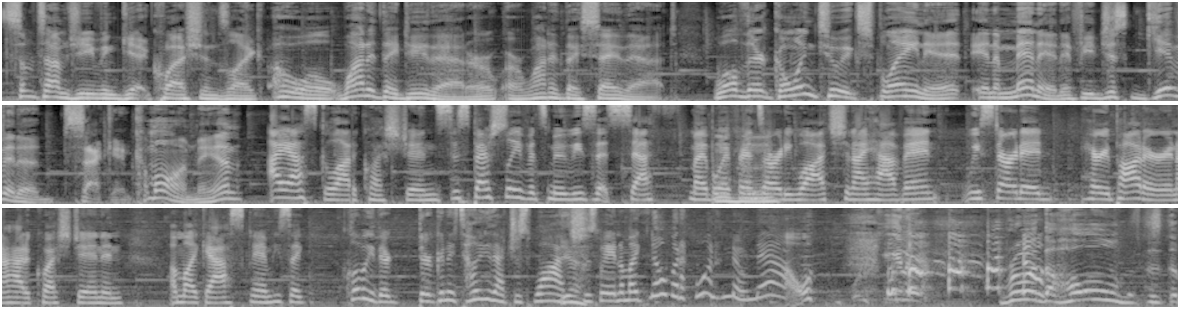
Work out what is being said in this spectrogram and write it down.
Sometimes you even get questions like, oh, well, why did they do that? Or, or why did they say that? Well, they're going to explain it in a minute if you just give it a second. Come on, man. I ask a lot of questions, especially if it's movies that Seth, my boyfriend's Mm-hmm. already watched and I haven't. We started Harry Potter and I had a question and I'm like asking him. He's like, Chloe, they're they're gonna tell you that. Just watch. Yeah. Just wait. And I'm like, no, but I want to know now. You know, ruin the whole the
